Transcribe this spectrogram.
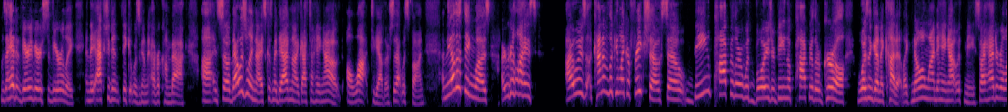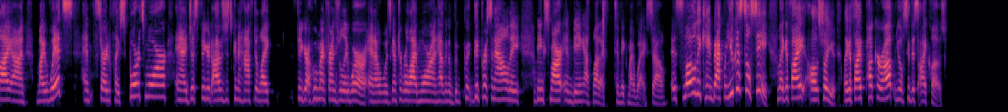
because I had it very, very severely, and they actually didn't think it was going to ever come back. Uh, and so that was really nice because my dad and I got to hang out a lot together, so that was fun. And the other thing was, I realized I was kind of looking like a freak show. So being popular with boys or being a popular girl wasn't going to cut it. Like no one wanted to hang out with me. So I had to rely on my wits and started to play sports more. And I just figured I was just going to have to like figure out who my friends really were. And I was going to, rely more on having a good personality, being smart, and being athletic to make my way. So it slowly came back, but you can still see. Like if I, I'll show you, like if I pucker up, you'll see this eye close.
